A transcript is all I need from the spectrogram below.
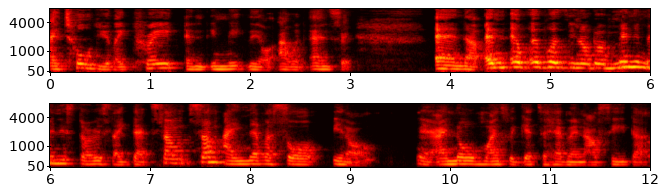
I told you, like pray and immediately you know, I would answer. And uh, and it, it was, you know, there were many, many stories like that. Some some I never saw, you know, yeah, I know once we get to heaven, I'll see that,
